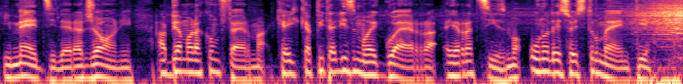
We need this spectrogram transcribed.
i mezzi, le ragioni, abbiamo la conferma che il capitalismo è guerra e il razzismo uno dei suoi strumenti.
